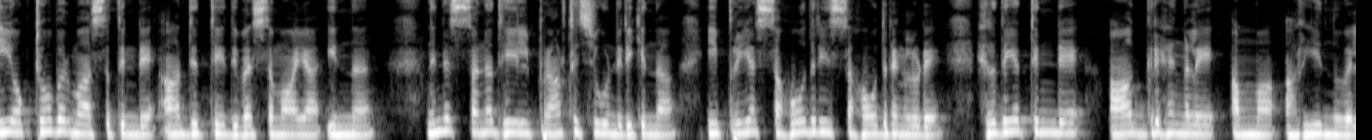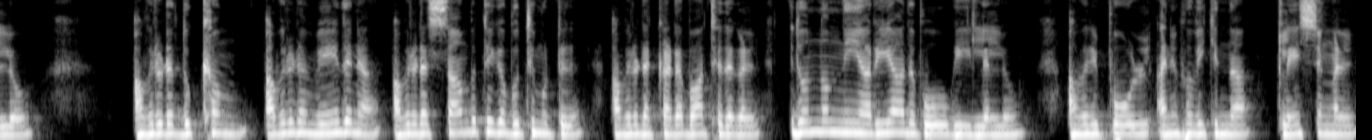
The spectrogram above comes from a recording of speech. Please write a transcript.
ഈ ഒക്ടോബർ മാസത്തിന്റെ ആദ്യത്തെ ദിവസമായ ഇന്ന് നിന്റെ സന്നദ്ധിയിൽ പ്രാർത്ഥിച്ചുകൊണ്ടിരിക്കുന്ന ഈ പ്രിയ സഹോദരി സഹോദരങ്ങളുടെ ഹൃദയത്തിന്റെ ആഗ്രഹങ്ങളെ അമ്മ അറിയുന്നുവല്ലോ. അവരുടെ ദുഃഖം അവരുടെ വേദന അവരുടെ സാമ്പത്തിക ബുദ്ധിമുട്ട് അവരുടെ കടബാധ്യതകൾ ഇതൊന്നും നീ അറിയാതെ പോവുകയില്ലല്ലോ. അവരിപ്പോൾ അനുഭവിക്കുന്ന ക്ലേശങ്ങൾ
